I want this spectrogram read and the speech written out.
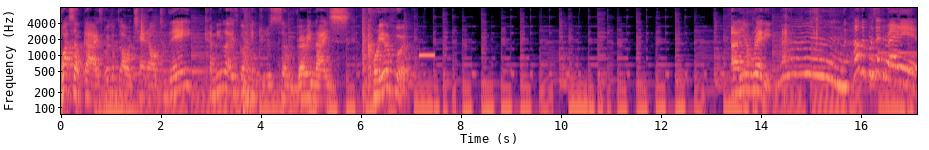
What's up guys, welcome to our channel. Today, Camila is going to introduce some very nice Korean food. Are you ready? Mmm, 100% ready.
